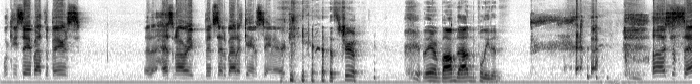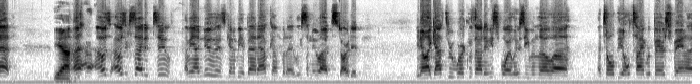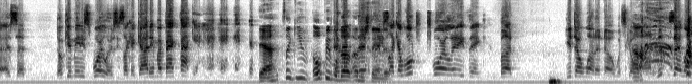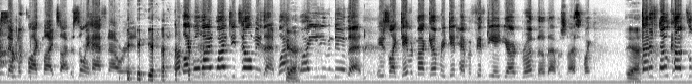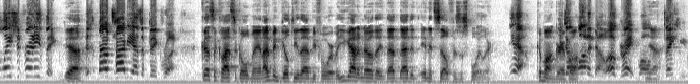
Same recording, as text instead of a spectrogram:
what can you say about the Bears that hasn't already been said about Afghanistan, Eric? yeah, that's true. They are bombed out and depleted. uh, it's just sad. Yeah. I, I, I was I was excited too. I mean, I knew it was going to be a bad outcome, but at least I knew I'd started. And, you know, I got through work without any spoilers, even though uh, I told the old timer Bears fan, I, I said, "Don't give me any spoilers." He's like, "I got it in my back pocket." Yeah, it's like you old people And don't then- then understand He's it. like, "I won't spoil anything, but." You don't want to know what's going Oh. on. This is at like seven o'clock my time. This is only half an hour in. yeah. I'm like, well, why, why did you tell me that? Why, Yeah. why are you even doing that? He's like, David Montgomery did have a 58 yard run, though. That was nice. I'm like, Yeah. that is no consolation for anything. Yeah. It's about time he has a big run. That's a classic old man. I've been guilty of that before, but you got to know that, that that in itself is a spoiler. Yeah. Come on, You Grandpa. don't want to know. Oh, great. Well, Yeah. thank you.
